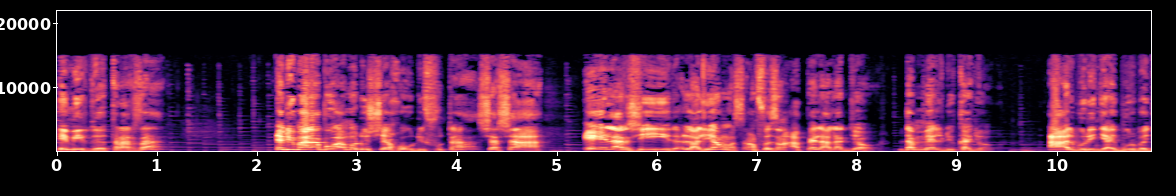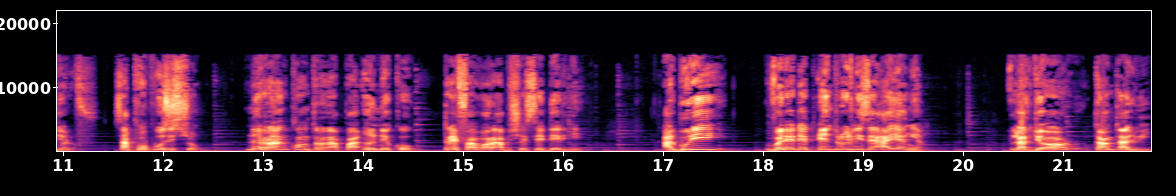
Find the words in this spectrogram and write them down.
émir de Trarza, et du marabout Amadou Cheikhou du Fouta, chercha à élargir l'alliance en faisant appel à la Dior, Damel du Kadior, à Albouri Bourba Djolof. Sa proposition ne rencontrera pas un écho très favorable chez ces derniers. Albouri venait d'être intronisé à Yang Lat Dior, quant à lui,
